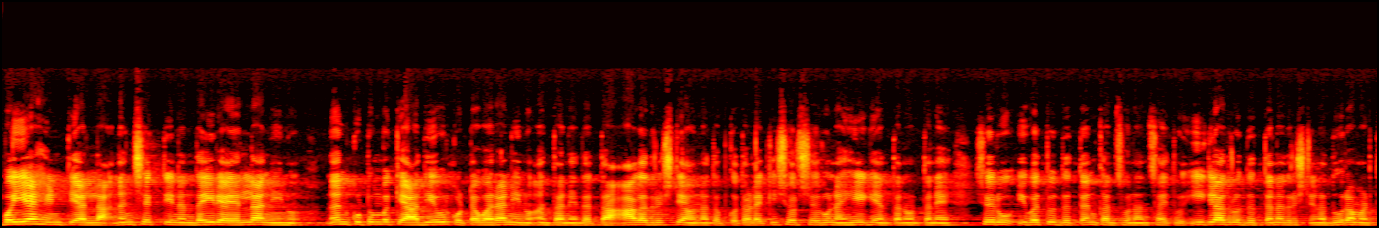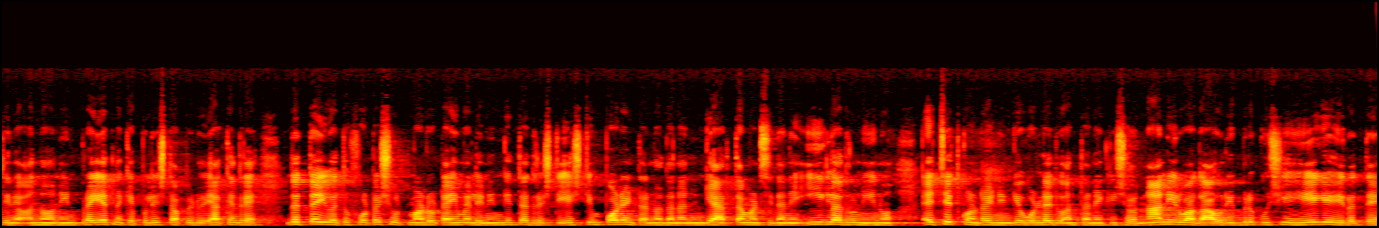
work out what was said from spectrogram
ಬಯ್ಯ ಹೆಂಡತಿ ಅಲ್ಲ. ನನ್ನ ಶಕ್ತಿ ನನ್ನ ಧೈರ್ಯ ಎಲ್ಲ ನೀನು. ನನ್ನ ಕುಟುಂಬಕ್ಕೆ ಆ ದೇವ್ರು ಕೊಟ್ಟ ವರ ನೀನು ಅಂತಾನೆ ದತ್ತ. ಆಗ ದೃಷ್ಟಿ ಅವನ್ನ ತಪ್ಕೋತಾಳೆ ಕಿಶೋರ್ ಶರುನ ಹೇಗೆ ಅಂತ ನೋಡ್ತಾನೆ. ಶರು, ಇವತ್ತು ದತ್ತನ ಕನಸು ನನ್ಸಾಯ್ತು. ಈಗಲಾದರೂ ದತ್ತನ ದೃಷ್ಟಿನ ದೂರ ಮಾಡ್ತೀನಿ ಅನ್ನೋ ನಿನ್ನ ಪ್ರಯತ್ನಕ್ಕೆ ಪೊಲೀಸ್ ಸ್ಟಾಪ್ ಇಡು. ಯಾಕೆಂದರೆ ದತ್ತ ಇವತ್ತು ಫೋಟೋ ಶೂಟ್ ಮಾಡೋ ಟೈಮಲ್ಲಿ ನಿನಗಿಂತ ದೃಷ್ಟಿ ಎಷ್ಟು ಇಂಪಾರ್ಟೆಂಟ್ ಅನ್ನೋದನ್ನು ನಿನಗೆ ಅರ್ಥ ಮಾಡಿಸಿದ್ದಾನೆ ಈಗಲಾದರೂ ನೀನು ಎಚ್ಚೆತ್ಕೊಂಡ್ರೆ ನಿನಗೆ ಒಳ್ಳೆಯದು ಅಂತಾನೆ ಕಿಶೋರ್. ನಾನಿರುವಾಗ ಅವರಿಬ್ಬರು ಖುಷಿ ಹೇಗೆ ಇರುತ್ತೆ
